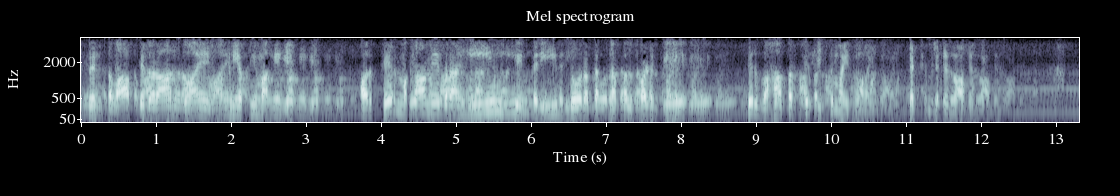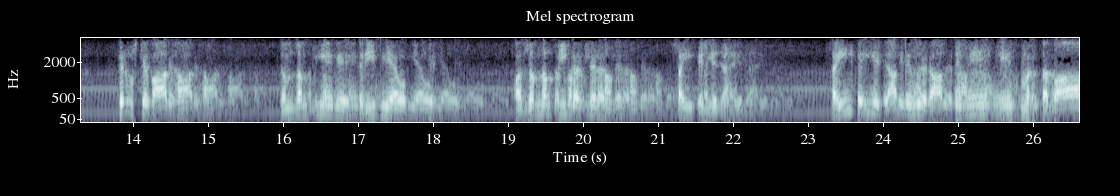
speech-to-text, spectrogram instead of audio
پھر طواف کے دوران دعائیں اپنی اپنی مانگیں گے۔ اور پھر مقام ابراہیم کے قریب دو رکعت نفل پڑھ کے پھر وہاں پر پھر اجتماعی دعا اکٹھے مل کے دعا پھر اس کے بعد ہم زمزم پیئیں گے، قریب ہی ہے وہ پیچھے۔ اور زمزم پی کر پھر ہم صحیح کے لیے جائیں گے۔ صحیح کے لیے جاتے ہوئے راستے میں ایک مرتبہ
